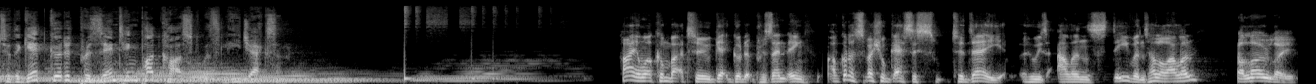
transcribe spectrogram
to the Get Good at Presenting podcast with Lee Jackson. Hi, and welcome back to Get Good at Presenting. I've got a special guest this, today who is Alan Stevens. Hello, Alan. Hello, Lee.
